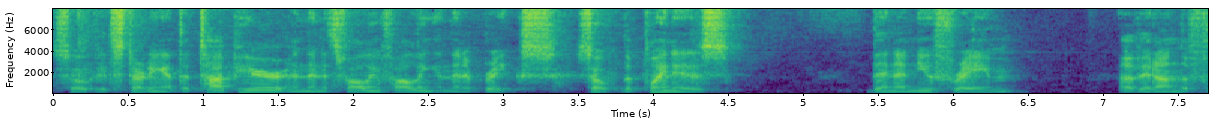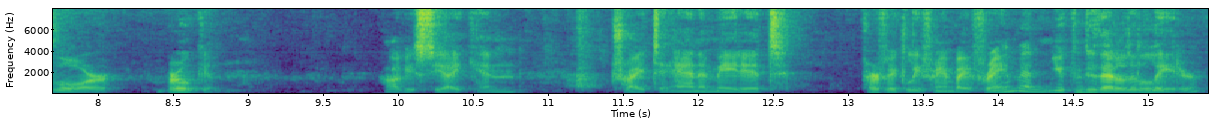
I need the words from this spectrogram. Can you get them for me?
So it's starting at the top here, and then it's falling, falling, and then it breaks. So the point is, then a new frame of it on the floor broken. Obviously, I can try to animate it perfectly frame by frame, and you can do that a little later.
